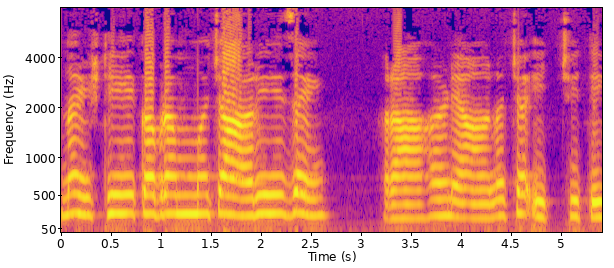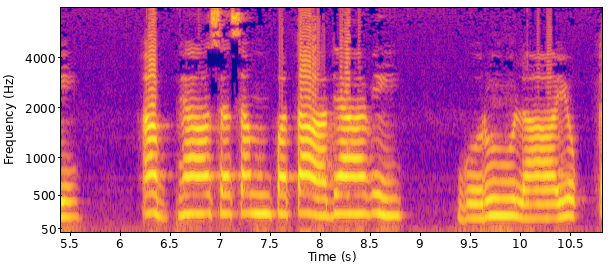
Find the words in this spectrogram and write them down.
नैष्ठिक ब्रह्मचारी जे। राहण्यान च इच्छिती। अभ्यास संपता द्यावी। गुरुला युक्त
